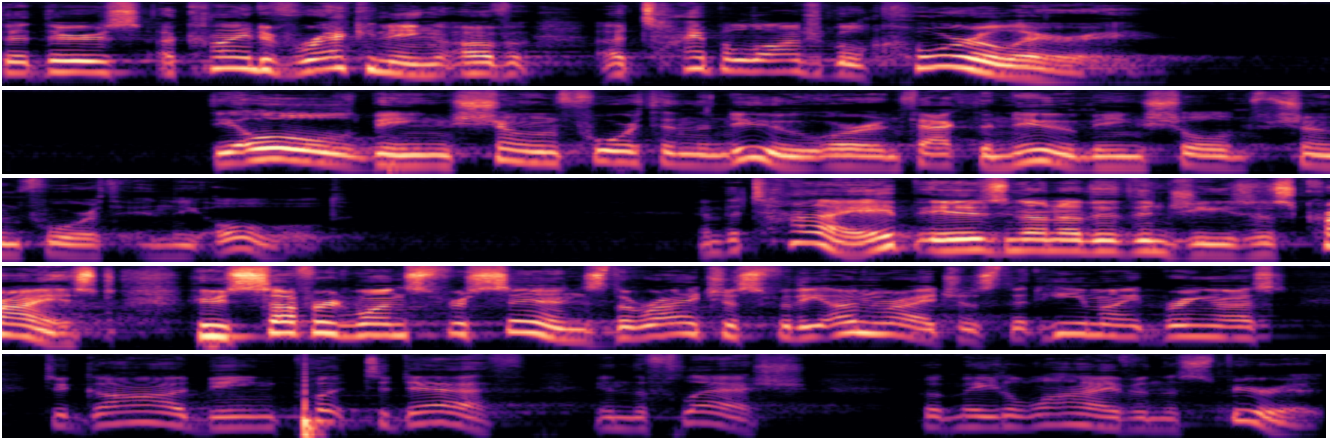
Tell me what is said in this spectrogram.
that there's a kind of reckoning of a typological corollary the old being shown forth in the new, or in fact, the new being shown, forth in the old. And the type is none other than Jesus Christ, who suffered once for sins, the righteous for the unrighteous, that he might bring us to God, being put to death in the flesh, but made alive in the spirit.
